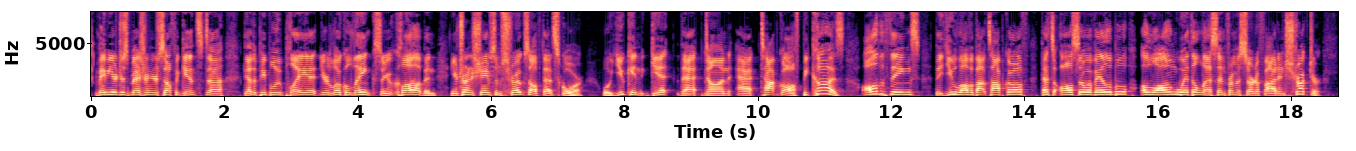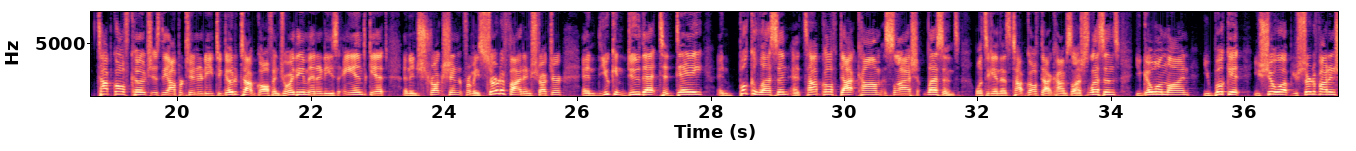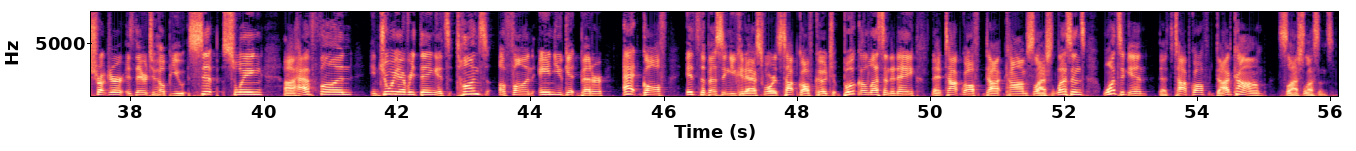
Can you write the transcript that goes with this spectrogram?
Maybe you're just measuring yourself against uh, the other people who play at your local links or your club, and you're trying to shave some strokes off that score. Well, you can get that done at Top Golf because all the things that you love about Top Golf, that's also available along with a lesson from a certified instructor. Top Golf Coach is the opportunity to go to Top Golf, enjoy the amenities, and get an instruction from a certified instructor. And you can do that today and book a lesson at topgolf.com slash lessons. Once again, that's topgolf.com slash lessons. You go online, you book it, you show up, your certified instructor is there to help you sip, swing, uh, have fun, enjoy everything. It's tons of fun, and you get better at golf. It's the best thing you could ask for. It's Top Golf Coach. Book a lesson today at topgolf.com slash lessons. Once again, that's topgolf.com slash lessons.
